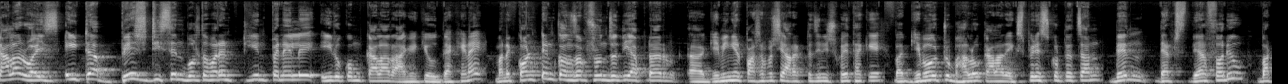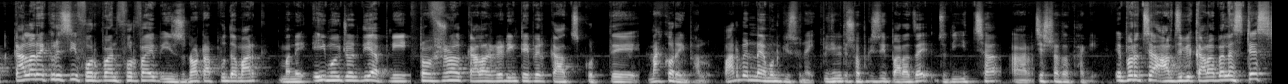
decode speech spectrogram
কালার ওয়াইজ এইটা বেশ ডিসেন্ট বলতে পারেন টিএন প্যানেলে এইরকম কালার আগে কেউ দেখে নাই। মানে কন্টেন্ট কনজাম্পশন যদি আপনার গেমিং এর পাশাপাশি আরেকটা জিনিস হয়ে থাকে বা গেমেও একটু ভালো কালার এক্সপিরিয়েন্স করতে চান then that's there for you but colour accuracy four point four five is not up to the mark মানে এই মনিটর দিয়ে আপনি প্রফেশনাল কালার গ্রেডিং টাইপের কাজ করতে না করাই ভালো। পারবেন না এমন কিছু নাই। পৃথিবীতে সবকিছুই পারা যায় যদি ইচ্ছা আর চেষ্টাটা থাকে। এরপর হচ্ছে R G B colour balance test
